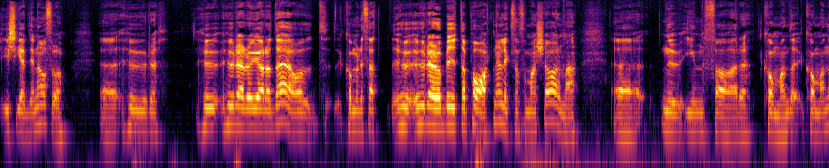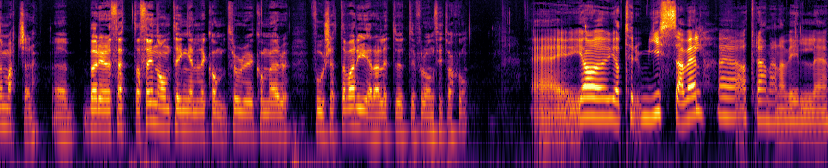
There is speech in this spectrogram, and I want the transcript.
i kedjorna och så. Uh, hur, hur, hur är det att göra det och kommer det sätt, hur, hur är det att byta partner liksom som man kör med uh, nu inför kommande, kommande matcher? Uh, börjar det sätta sig någonting eller kom, tror du det kommer fortsätta variera lite utifrån situation? jag, jag gissar väl att tränarna vill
